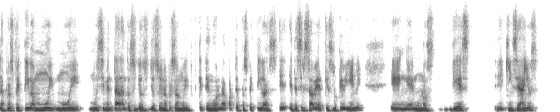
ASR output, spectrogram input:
la perspectiva muy, muy, muy cimentada. Entonces yo, yo soy una persona muy que tengo la parte de perspectivas, eh, es decir, saber qué es lo que viene en, en unos 10, 15 años.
